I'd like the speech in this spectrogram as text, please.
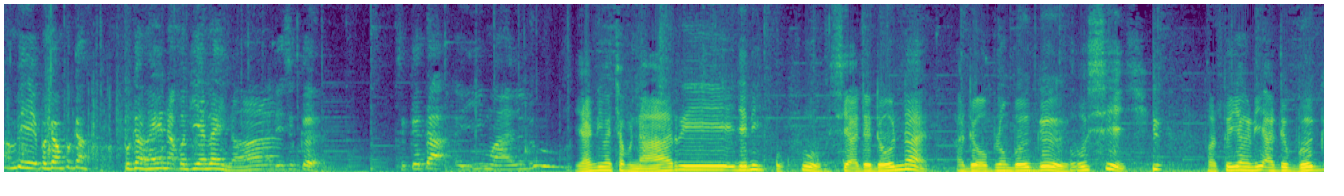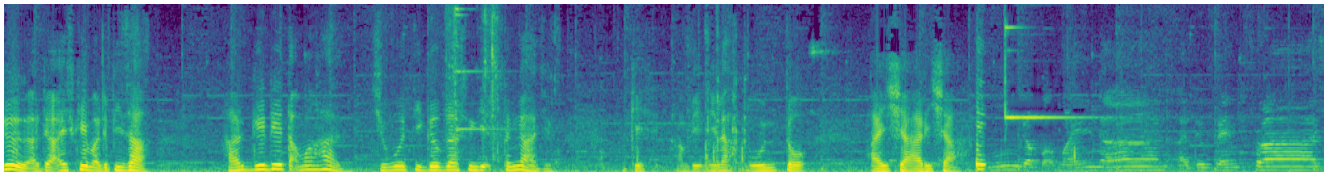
Ambil, pegang, pegang. Pegang, ayah nak bagi yang lain. Ha, adik suka? Suka tak? Eh, malu. Yang ni macam menarik je ni. Oh, siap ada donat. Ada oblong burger. Sausage. Lepas tu yang ni ada burger, ada aiskrim, ada pizza. Harga dia tak mahal. Cuma RM13.5 je. Okey, ambil ni lah untuk Aisyah Arisha. Uh, dapat mainan. Ada french fries.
